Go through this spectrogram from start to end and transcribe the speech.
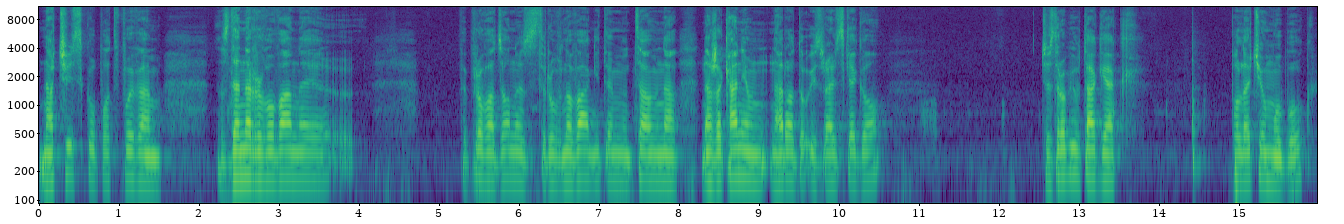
nacisku, pod wpływem zdenerwowany, wyprowadzony z równowagi tym całym narzekaniem narodu izraelskiego, czy zrobił tak, jak polecił mu Bóg?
